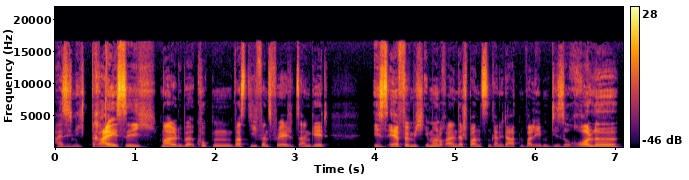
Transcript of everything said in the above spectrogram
weiß ich nicht, 30 mal über gucken, was Defense Free Agents angeht, ist er für mich immer noch einer der spannendsten Kandidaten, weil eben diese Rolle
